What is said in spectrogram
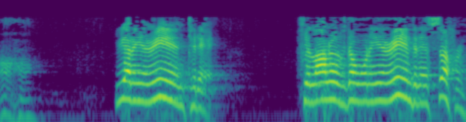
Uh-huh. You got to enter into that. See, a lot of us don't want to enter into that suffering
